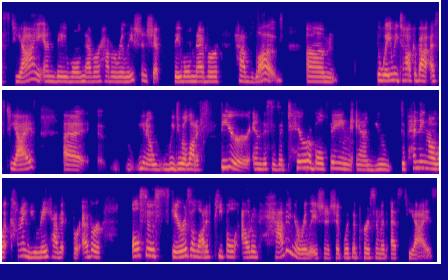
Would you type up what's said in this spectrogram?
STI and they will never have a relationship. They will never have love. Um, the way we talk about STIs, uh, you know, we do a lot of fear and this is a terrible thing. And you, depending on what kind, you may have it forever also scares a lot of people out of having a relationship with a person with STIs.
